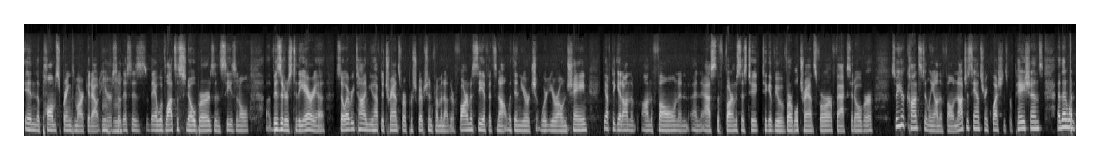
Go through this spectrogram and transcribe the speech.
in the Palm Springs market out here. Mm-hmm. So this is they have lots of snowbirds and seasonal uh, visitors to the area. So every time you have to transfer a prescription from another pharmacy, if it's not within your ch- your own chain, you have to get on the on the phone and and ask the pharmacist to to give you a verbal transfer or fax it over. So you're constantly on the phone, not just answering questions for patients. And then when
